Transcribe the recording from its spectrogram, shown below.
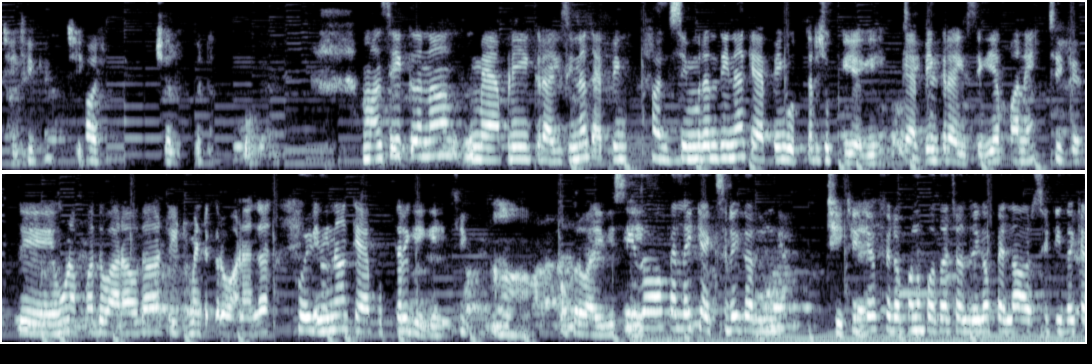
ਠੀਕ। ਠੀਕ ਹੈ। ਠੀਕ। ਚਲੋ ਬੇਟਾ। ਮਾਨਸੀ ਇੱਕ ਨਾ ਮੈਂ ਆਪਣੀ ਕਰਾਈ ਸੀ ਨਾ ਕੈਪਿੰਗ ਸਿਮਰਨ ਦੀ ਨਾ ਕੈਪਿੰਗ ਉੱਤਰ ਚੁੱਕੀ ਹੈਗੀ। ਕੈਪਿੰਗ ਕਰਾਈ ਸੀਗੀ ਆਪਾਂ ਨੇ। ਠੀਕ ਹੈ। ਤੇ ਹੁਣ ਆਪਾਂ ਦੁਬਾਰਾ ਉਹਦਾ ਟ੍ਰੀਟਮੈਂਟ ਕਰਵਾਉਣਾ ਹੈਗਾ। ਇਹਦੀ ਨਾ ਕੈਪ ਉੱਤਰ ਗਈ ਠੀਕ ਹੈ। ਉਹ ਕਰਵਾਈ ਵੀ ਸੀ ਇਹਦਾ ਪਹਿਲਾਂ ਇੱਕ ਐਕਸ-ਰੇ ਕਰ ਲੂੰਗੇ। ਠੀਕ ਠੀਕ ਹੈ। ਹੈ ਫਿਰ ਆਪਾਂ ਨੂੰ ਪਤਾ ਚੱਲ ਜਾਏਗਾ ਪਹਿਲਾਂ ਆਰਸੀਟੀ ਦਾ ਕੀ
